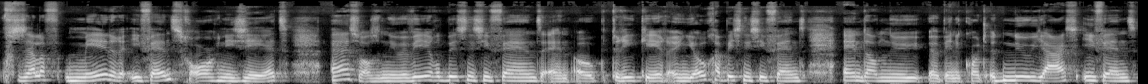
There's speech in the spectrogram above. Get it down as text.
zelf meerdere events georganiseerd. Hè, zoals een Nieuwe Wereld Business Event. En ook drie keer een yoga business event. En dan nu uh, binnenkort het nieuwjaars event.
